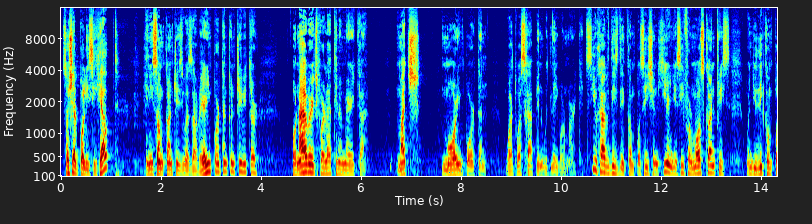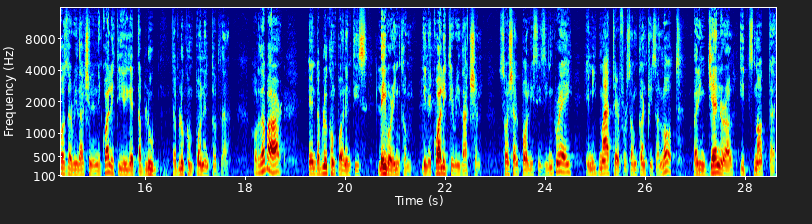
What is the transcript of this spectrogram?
Social policy helped, and in some countries it was a very important contributor. On average for Latin America, much more important what was happening with labor markets. You have this decomposition here, and you see for most countries, when you decompose the reduction in inequality, you get the blue, the blue component of the, of the bar, and the blue component is labor income inequality reduction. Social policies in gray, and it matters for some countries a lot, but in general, it's not the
